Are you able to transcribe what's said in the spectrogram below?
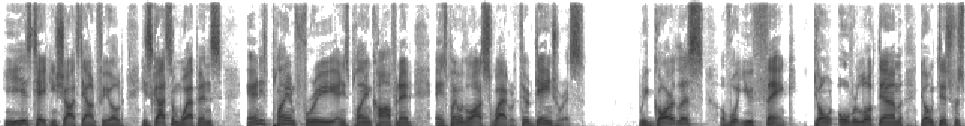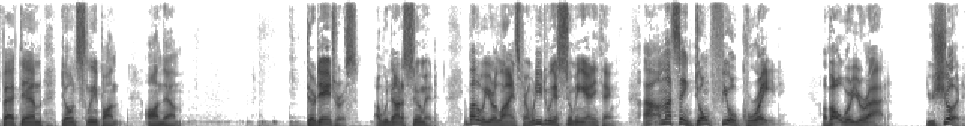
He is taking shots downfield. He's got some weapons, and he's playing free, and he's playing confident, and he's playing with a lot of swagger. They're dangerous. Regardless of what you think, don't overlook them. Don't disrespect them. Don't sleep on, on them. They're dangerous. I would not assume it. And by the way, you're a Lions fan. What are you doing assuming anything? I'm not saying don't feel great about where you're at. You should.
